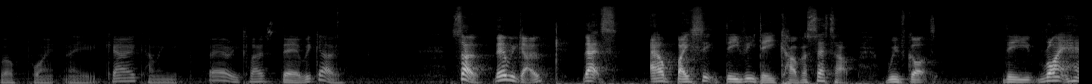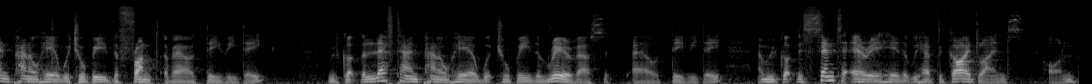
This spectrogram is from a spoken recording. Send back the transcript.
Twelve point. There you go. Coming very close. There we go. So there we go. That's our basic DVD cover setup. We've got the right hand panel here, which will be the front of our DVD. We've got the left hand panel here, which will be the rear of our, our DVD. And we've got this center area here that we have the guidelines on,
